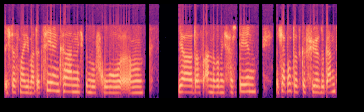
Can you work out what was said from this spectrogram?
ich das mal jemand erzählen kann. Ich bin so froh, ähm, ja, dass andere mich verstehen. Ich habe auch das Gefühl, so ganz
